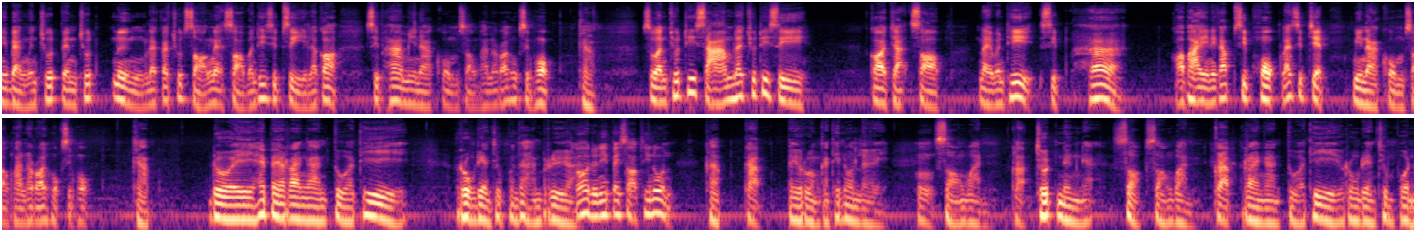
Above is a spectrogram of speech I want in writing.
มีแบ่งเป็นชุดเป็นชุด 1 แล้วก็ชุด2เนี่ยสอบวันที่ 14 แล้วก็ 15 มีนาคม 2566 ครับ ส่วนชุดที่ 3 และชุดที่ 4 ก็จะสอบในวันที่ 15 ขออภัยนะครับ 16 และ 17 มีนาคม 2566 ครับ โดยให้ไปรายงานตัวที่โรงเรียนชุมพลทหารเรืออ๋อเดี๋ยวนี้ไปสอบที่นู่น ครับ ครับ ไปรวมกันที่โน่นเลยอืมสองวันครับชุดหนึ่งเนี่ยสอบสองวันครับรายงานตัวที่โรงเรียนชุมพล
